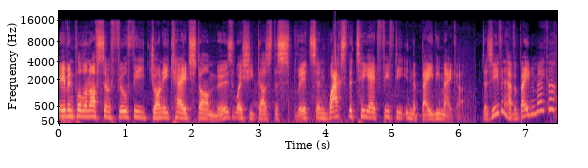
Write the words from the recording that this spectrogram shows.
Even pulling off some filthy Johnny Cage style moves where she does the splits and whacks the T850 in the Baby Maker. Does he even have a Baby Maker?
